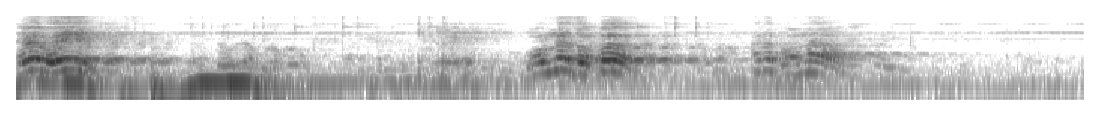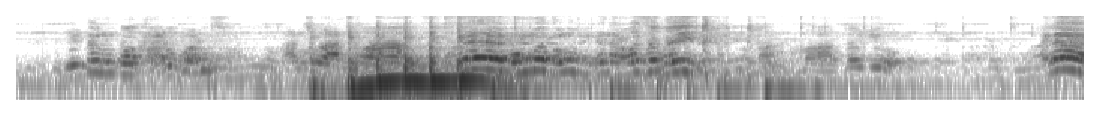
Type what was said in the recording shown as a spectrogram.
એ ભાઈ. ગોમના ચોપર. અને ગોમના. બેટન કો ખારું પાડું છું. એ ગોમમાં થોડું વિઘન આવે છે ભાઈ. અલા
